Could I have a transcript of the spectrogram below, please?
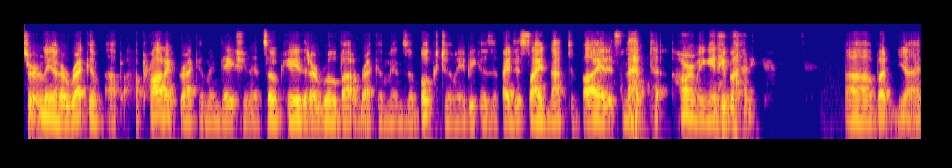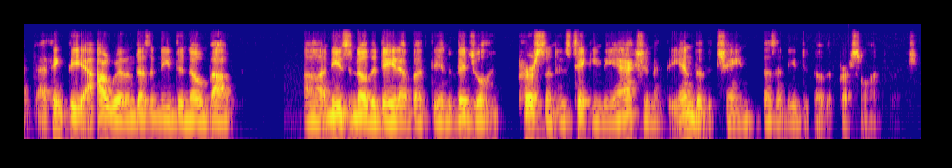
Certainly, on a, rec- a product recommendation, it's okay that a robot recommends a book to me because if I decide not to buy it, it's not harming anybody. Uh, but yeah, I, I, think the algorithm doesn't need to know about uh, needs to know the data, but the individual person who's taking the action at the end of the chain doesn't need to know the personal information.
